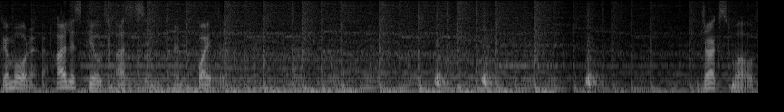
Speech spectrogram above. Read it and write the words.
Gamora, a highly skilled assassin and fighter. Drax Mouse,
